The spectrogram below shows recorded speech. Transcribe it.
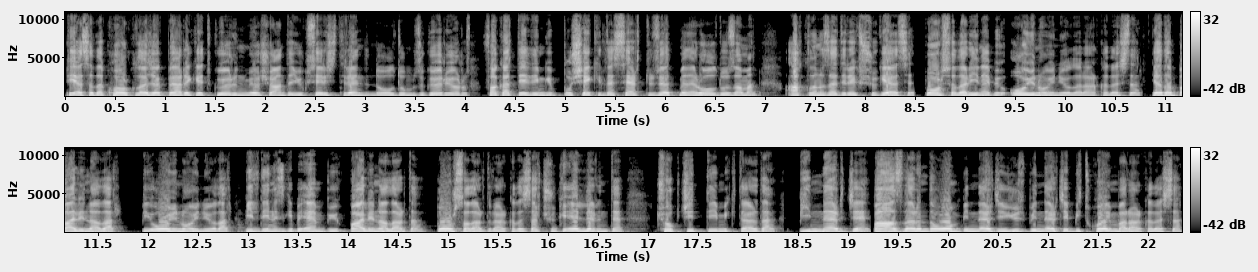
Piyasada korkulacak bir hareket görünmüyor şu anda. Yükseliş trendinde olduğumuzu görüyoruz. Fakat dediğim gibi bu şekilde sert düzeltmeler olduğu zaman aklınıza direkt şu gelsin. Borsalar yine bir oyun oynuyorlar arkadaşlar. Ya da balinalar bir oyun oynuyorlar. Bildiğiniz gibi en büyük balinalar da borsalardır arkadaşlar. Çünkü ellerinde çok ciddi miktarda binlerce bazılarında on binlerce yüz binlerce bitcoin var arkadaşlar.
